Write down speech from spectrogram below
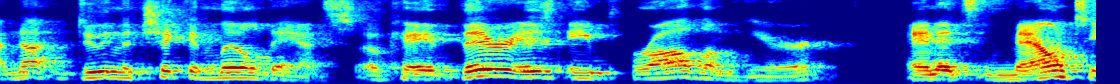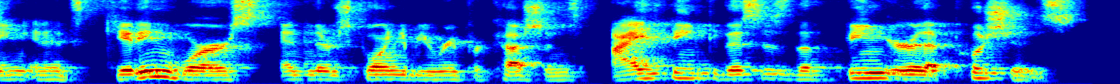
I'm not doing the chicken little dance. Okay. There is a problem here and it's mounting and it's getting worse and there's going to be repercussions. I think this is the finger that pushes.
